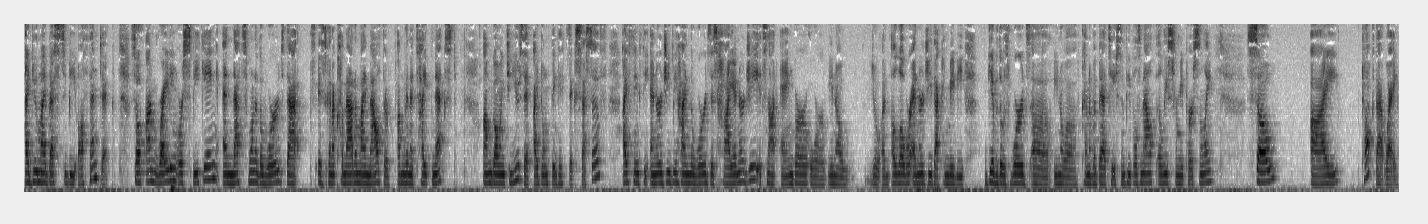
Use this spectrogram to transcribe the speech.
I do my best to be authentic. So if I'm writing or speaking and that's one of the words that is going to come out of my mouth or I'm going to type next, I'm going to use it. I don't think it's excessive. I think the energy behind the words is high energy. It's not anger or, you know, you know, a, a lower energy that can maybe give those words, uh, you know, a kind of a bad taste in people's mouth, at least for me personally. So I talk that way.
